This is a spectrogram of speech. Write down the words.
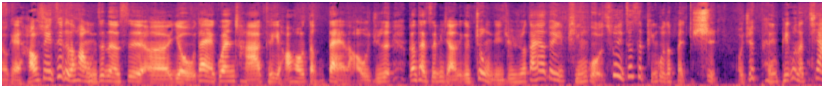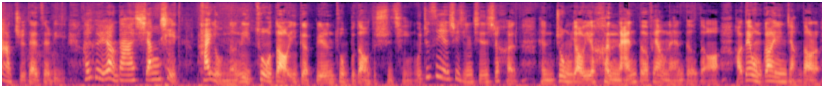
OK，好，所以这个的话，我们真的是呃有待观察，可以好好等待了。我觉得刚才泽斌讲的那个重点就是说，大家对于苹果，所以这是苹果的本事。我觉得苹苹果的价值在这里，它可以让大家相信它有能力做到一个别人做不到的事情。我觉得这件事情其实是很很重要，也很难得，非常难得的哦。好，但我们刚刚已经讲到了，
